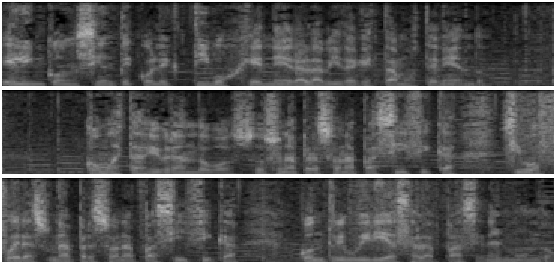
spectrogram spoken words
el inconsciente colectivo genera la vida que estamos teniendo. ¿Cómo estás vibrando vos? ¿Sos una persona pacífica? Si vos fueras una persona pacífica, contribuirías a la paz en el mundo.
